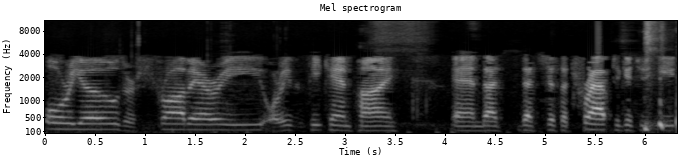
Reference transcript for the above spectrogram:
Oreos or strawberry or even pecan pie, and that's that's just a trap to get you to eat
